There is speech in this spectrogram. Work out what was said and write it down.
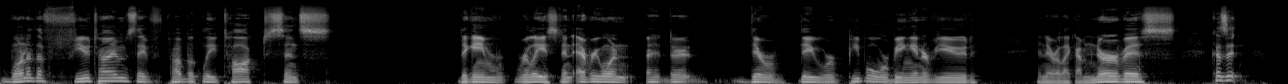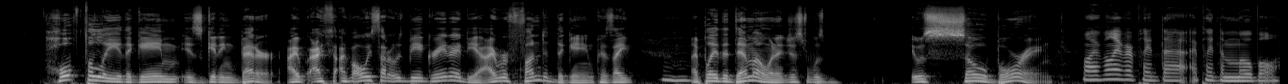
one of the few times they've publicly talked since the game released, and everyone uh, there there they were people were being interviewed, and they were like, "I'm nervous," because it hopefully the game is getting better. I, I th- I've always thought it would be a great idea. I refunded the game because I I played the demo and it just was it was so boring. well, I've only ever played the, I played the mobile,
